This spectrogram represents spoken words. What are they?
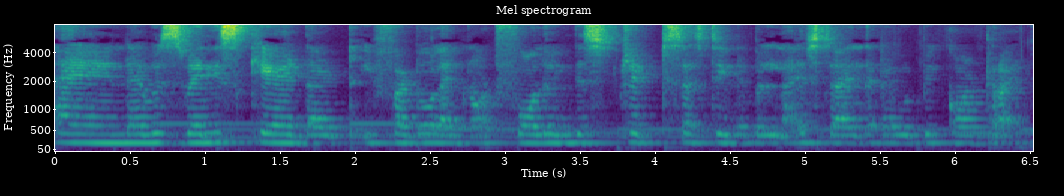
And I was very scared that if at all I'm not following this strict sustainable lifestyle, that I would be contra-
